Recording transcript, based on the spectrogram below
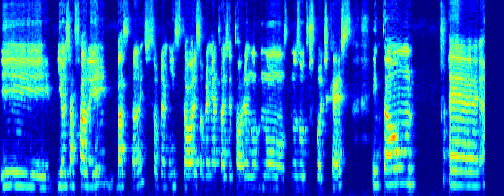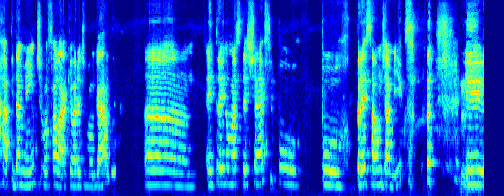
E, e, eu já falei bastante sobre a minha história, sobre a minha trajetória no, no, nos outros podcasts. Então, é, rapidamente, vou falar que eu era advogada. Uh, entrei no Masterchef por, por pressão de amigos. Hum. e,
